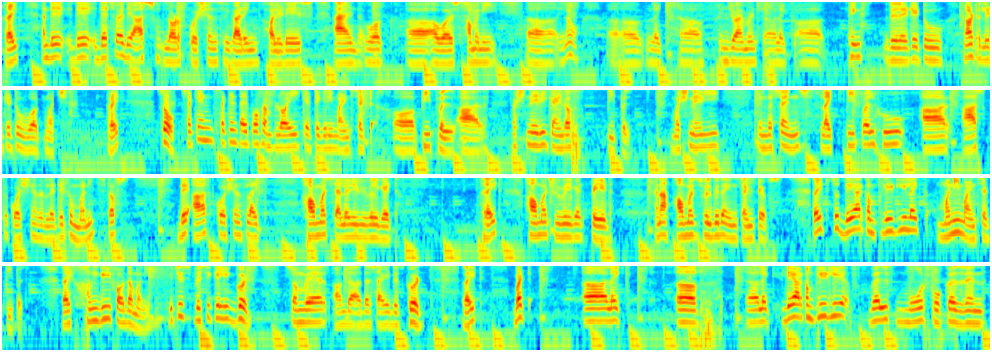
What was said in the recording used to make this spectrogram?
right? And they, they that's why they ask a lot of questions regarding holidays and work uh, hours how many uh, you know uh, like uh, enjoyments uh, like uh, things related to not related to work much right? So second second type of employee category mindset people are machinery kind of people. Machinery in the sense like people who are asked a question related to money stuffs they ask questions like how much salary we will get right? How much we will get paid and how much will be the incentives right? So they are completely like money mindset people right? Hungry for the money which is basically good. Somewhere on the other side is good right? But uh, like uh, uh, like they are completely well more focused in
